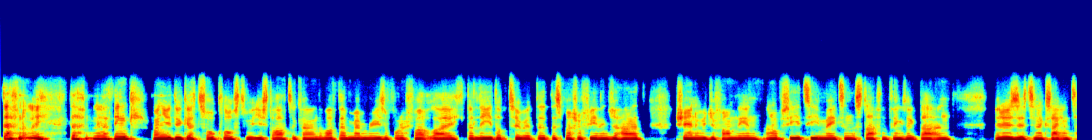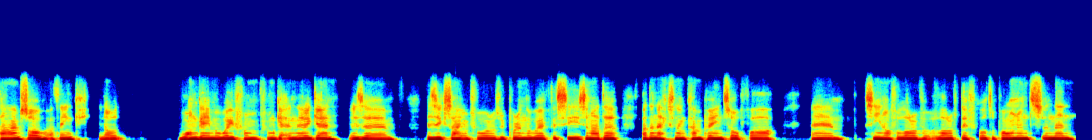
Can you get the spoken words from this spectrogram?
Definitely, definitely. I think when you do get so close to it, you start to kind of have them memories of what it felt like, the lead up to it, the, the special feelings you had, sharing it with your family and, and obviously your teammates and the staff and things like that. And it is it's an exciting time. So I think you know one game away from from getting there again is um is exciting for us. We put in the work this season, had a had an excellent campaign so far. Um, seen off a lot of a lot of difficult opponents, and then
